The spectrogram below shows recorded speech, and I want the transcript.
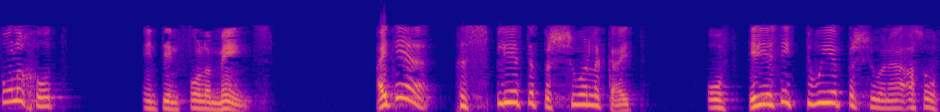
volle God en ten volle mens. Hy het nie 'n gesplete persoonlikheid of hierdie is nie twee persone asof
